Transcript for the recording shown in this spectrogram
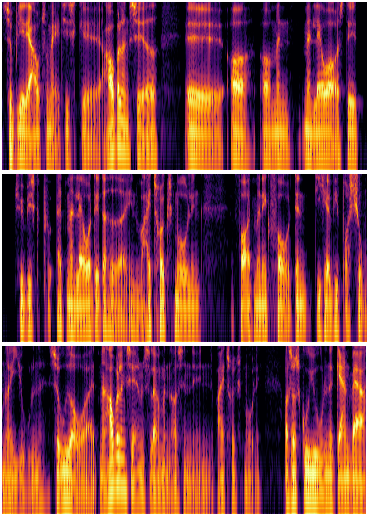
så bliver det automatisk øh, afbalanceret, øh, og, og man, man laver også det typisk, at man laver det, der hedder en vejtryksmåling, for at man ikke får den, de her vibrationer i hjulene. Så udover at man afbalancerer dem, så laver man også en, en vejtryksmåling. Og så skulle hjulene gerne være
